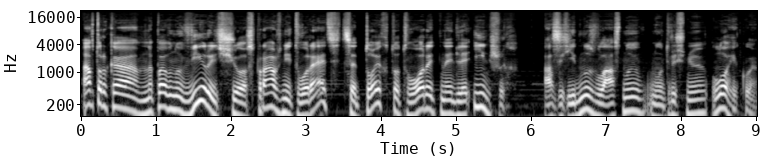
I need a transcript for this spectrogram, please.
Авторка, напевно, вірить, що справжній творець це той, хто творить не для інших, а згідно з власною внутрішньою логікою.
